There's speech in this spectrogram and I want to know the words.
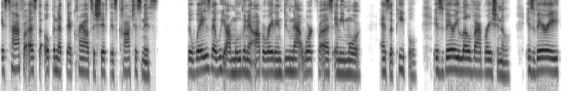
It's time for us to open up that crown to shift this consciousness. The ways that we are moving and operating do not work for us anymore as a people. It's very low vibrational. It's very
